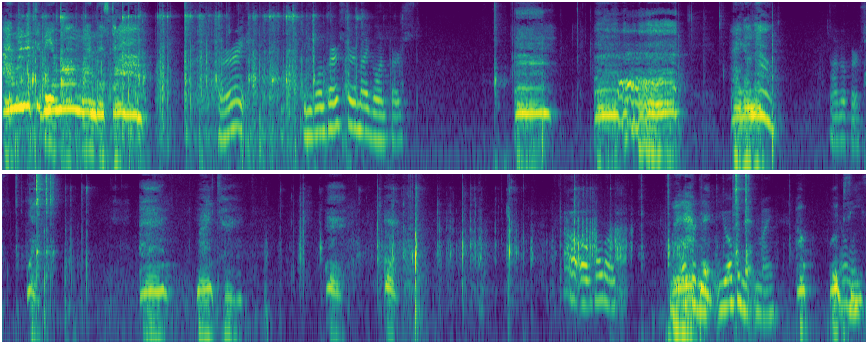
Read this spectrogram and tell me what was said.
I want it to be a long one this time. All right. Are you going first or am I going first? Um, uh, I don't know. I'll go first. Yeah. Um, my turn. Uh oh, hold on. You What opened it. You opened it in my. Oh, that whoopsies.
